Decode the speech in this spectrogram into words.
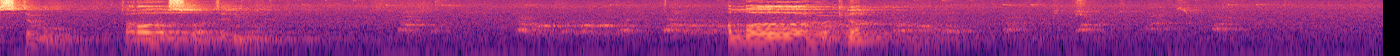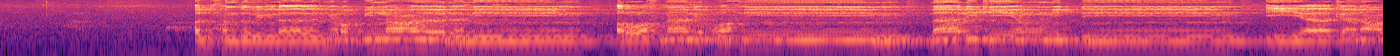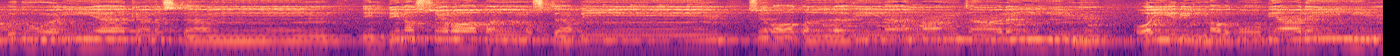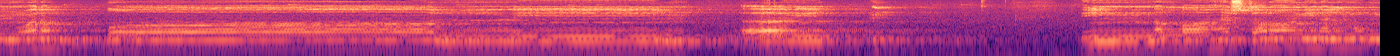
استووا. تراصوا واعتدلوا. الله أكبر. الحمد لله رب العالمين. الرحمن الرحيم. مالك يوم الدين. إياك نعبد وإياك نستعين. اهدنا الصراط المستقيم. صراط الذين أنعمت عليهم غير المغضوب عليهم ولا الضالين. آمين. إن الله اشترى من المؤمنين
